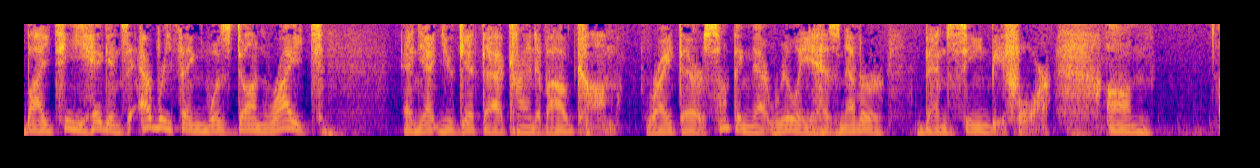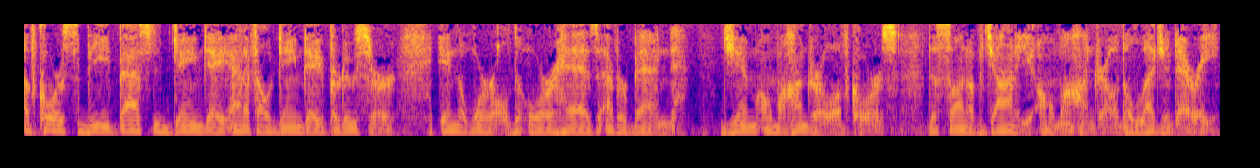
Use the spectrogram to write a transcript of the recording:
by Tee Higgins. Everything was done right. And yet you get that kind of outcome right there. Something that really has never been seen before. Um, of course, the best game day, NFL game day producer in the world or has ever been Jim Omohundro, of course, the son of Johnny Omohundro, the legendary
